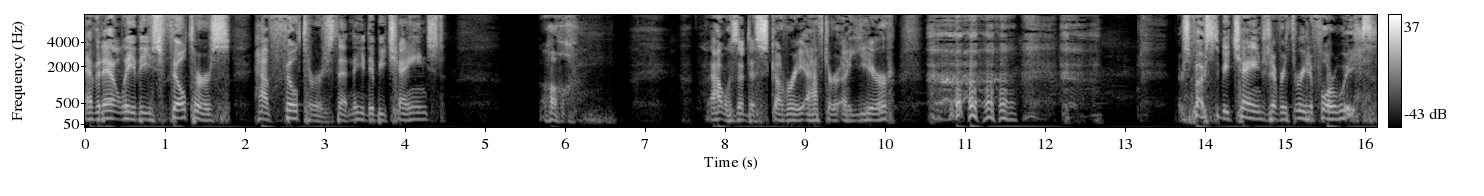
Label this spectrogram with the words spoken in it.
Evidently, these filters have filters that need to be changed. Oh, that was a discovery after a year. They're supposed to be changed every three to four weeks.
